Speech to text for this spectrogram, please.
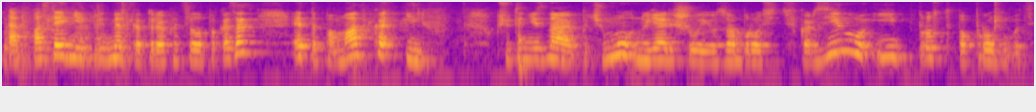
Так, последний предмет, который я хотела показать, это помадка Ильф. В общем-то, не знаю почему, но я решила ее забросить в корзину и просто попробовать.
